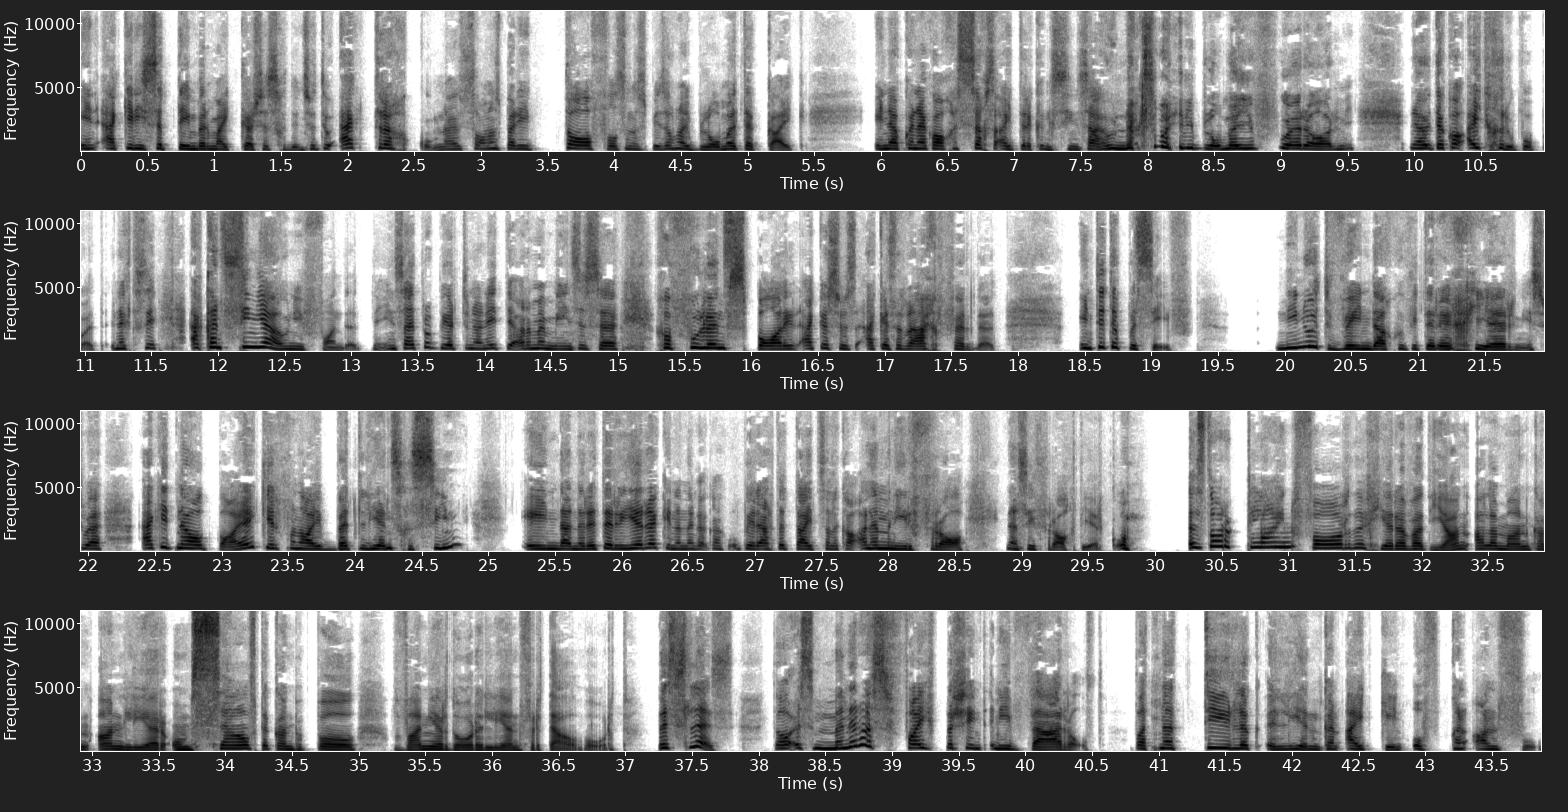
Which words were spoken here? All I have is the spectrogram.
En ek het die September my kursus gedoen. So toe ek terugkom, nou staan ons by die tafels en ons besig om na die blomme te kyk. En nou kan ek haar gesigsuitdrukking sien. Sy hou niks van hierdie blomme hier voor haar nie. Nou het ek haar uitgeroep op dit. En ek sê, ek kan sien jy hou nie van dit nie. En sy het probeer toe nou net die arme mense se gevoelens spaar en ek is soos ek is reg vir dit. En toe het ek besef, nie noodwendig hoef jy te reageer nie. So ek het nou al baie keer van daai wit leuns gesien en dan ritereer ek en dan dink ek ek op die regte tyd sal ek 'n ander manier vra en dan as die vraag deurkom. Is daar klein vaardighede wat Jan Alleman kan aanleer om self te kan bepaal wanneer daar 'n leuen vertel word? Beslis. Daar is minder as 5% in die wêreld wat natuurlik 'n leuen kan uitken of kan aanvoel.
